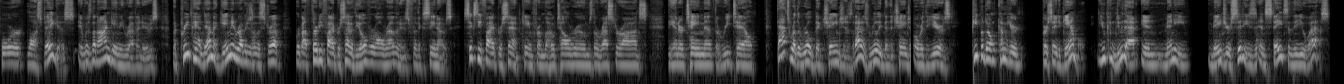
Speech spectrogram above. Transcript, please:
for Las Vegas. It was the non-gaming revenues. But pre-pandemic, gaming revenues on the strip were about 35% of the overall revenues for the casinos. 65% came from the hotel rooms, the restaurants, the entertainment, the retail. That's where the real big change is. That has really been the change over the years. People don't come here per se to gamble. You can do that in many major cities and states in the US.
